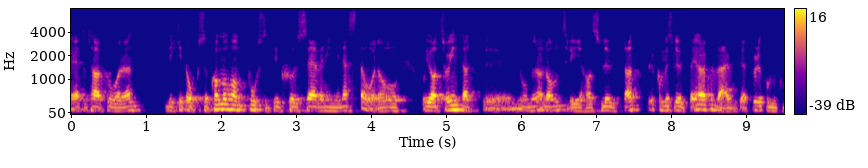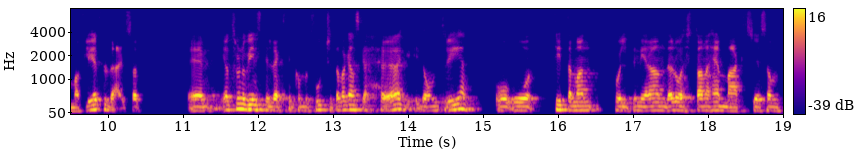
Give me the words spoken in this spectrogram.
ett och ett halvt åren vilket också kommer att ha en positiv skjuts även in i nästa år. Då. Och, och jag tror inte att eh, någon av de tre har slutat, kommer sluta göra förvärv. Jag tror det kommer komma fler förvärv. Så att, eh, jag tror nog vinsttillväxten kommer fortsätta vara ganska hög i de tre. Och, och tittar man på lite mer andra då, stanna hemma-aktier som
